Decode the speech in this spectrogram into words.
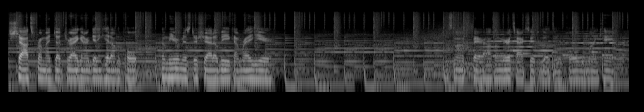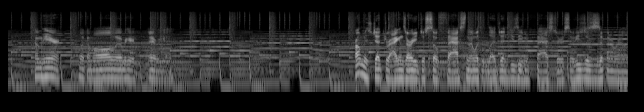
shots from my Jetragon are getting hit on the pole. Come here, Mr. Shadowbeak. I'm right here. It's not fair. How come your attacks get to go through the pole but mine can't? Come here. Look, I'm all the way over here. There we go. Problem is Jetragon's already just so fast, and then with Legend, he's even faster, so he's just zipping around.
